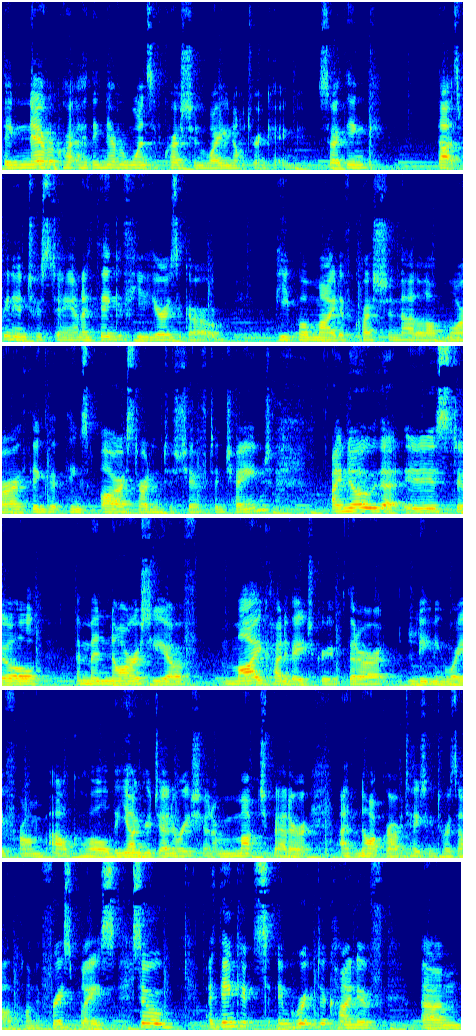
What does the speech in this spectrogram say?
they never quite, they never once have questioned why you're not drinking. So I think that's been interesting. And I think a few years ago, people might have questioned that a lot more. I think that things are starting to shift and change. I know that it is still a minority of my kind of age group that are leaning away from alcohol. The younger generation are much better at not gravitating towards alcohol in the first place. So I think it's important to kind of um,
